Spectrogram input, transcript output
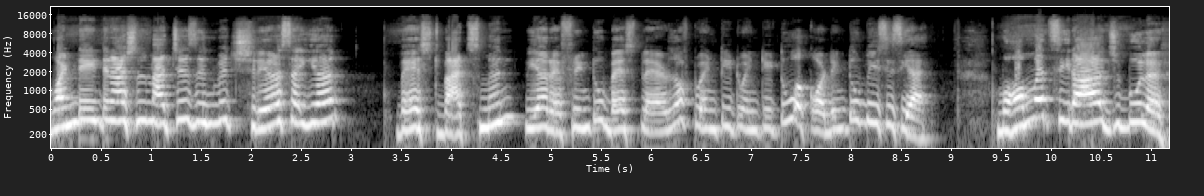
one day international matches in which Shreyas Iyer, best batsman, we are referring to best players of 2022 according to BCCI. Mohammad Siraj bowler,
